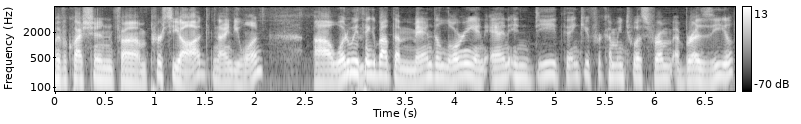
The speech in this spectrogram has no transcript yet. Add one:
we have a question from Percy Og, ninety one. Uh, what do we think about the Mandalorian? And indeed, thank you for coming to us from Brazil.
